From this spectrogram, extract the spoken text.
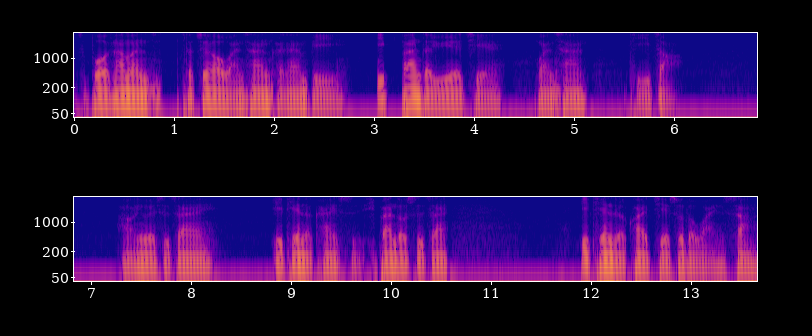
只不过他们的最后晚餐可能比一般的逾越节晚餐提早，好，因为是在一天的开始，一般都是在一天的快结束的晚上。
